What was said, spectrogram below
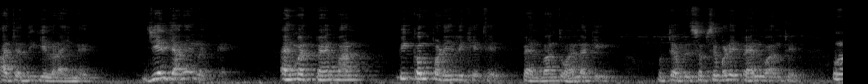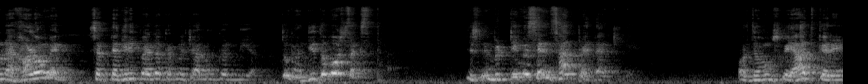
आज़ादी की लड़ाई में जेल जाने लग गए। अहमद पहलवान भी कम पढ़े लिखे थे। पहलवान तो हालाँकि उत्तर प्रदेश सबसे बड़े पहलवान थे। उन्होंने अखाड़ों में सत्याग्रह पैदा करना चालू कर दिया। तो गांधी तो वो शख्स था जिसने मिट्टी में से इंसान पैदा किए और जब हम उसको याद करें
